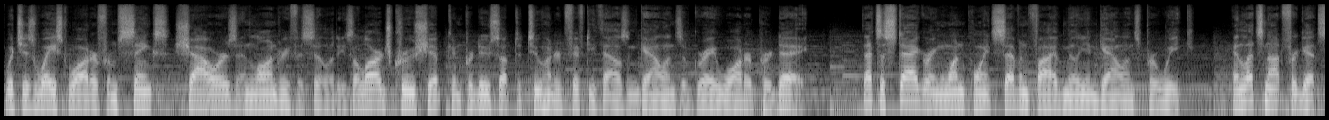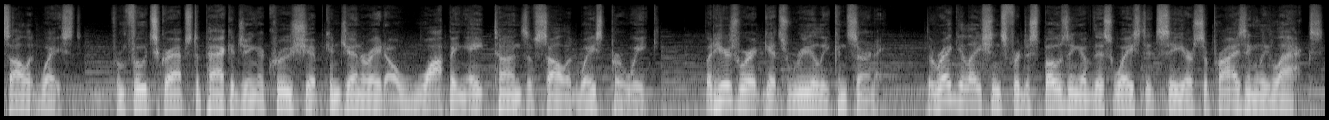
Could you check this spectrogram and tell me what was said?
which is wastewater from sinks, showers, and laundry facilities. A large cruise ship can produce up to 250,000 gallons of gray water per day. That's a staggering 1.75 million gallons per week. And let's not forget solid waste. From food scraps to packaging, a cruise ship can generate a whopping 8 tons of solid waste per week. But here's where it gets really concerning. The regulations for disposing of this waste at sea are surprisingly lax.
